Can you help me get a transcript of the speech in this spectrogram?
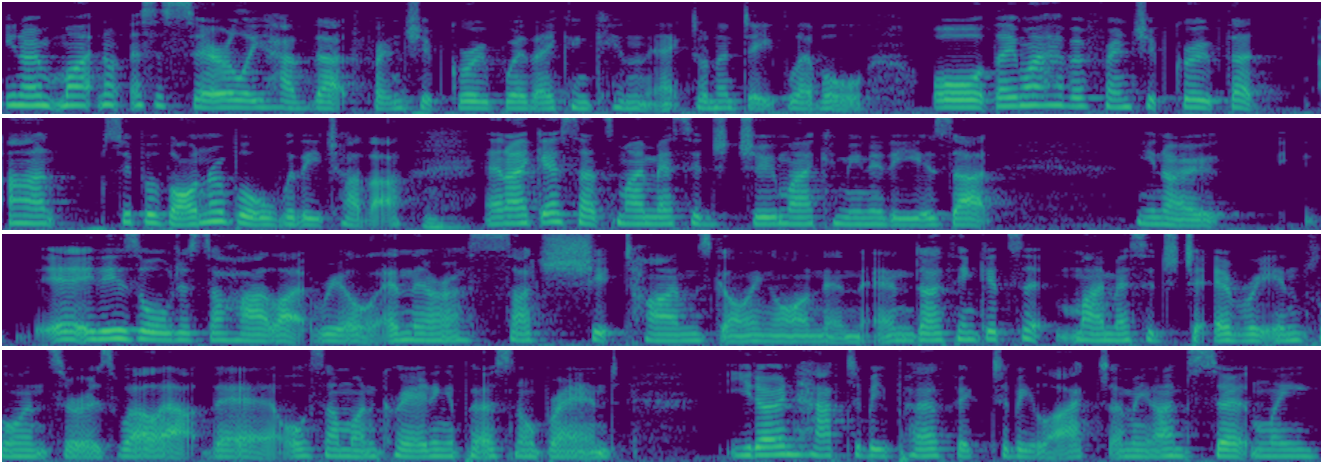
you know, might not necessarily have that friendship group where they can connect on a deep level, or they might have a friendship group that aren't super vulnerable with each other. Mm. And I guess that's my message to my community is that, you know, it is all just a highlight reel and there are such shit times going on and, and i think it's my message to every influencer as well out there or someone creating a personal brand you don't have to be perfect to be liked. I mean i'm certainly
